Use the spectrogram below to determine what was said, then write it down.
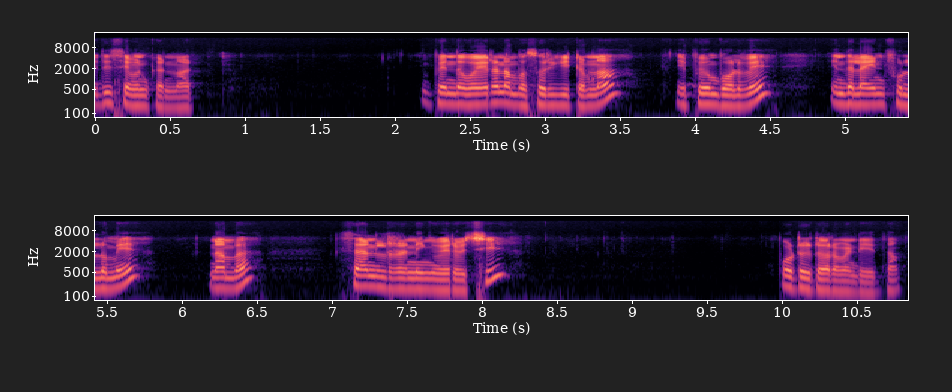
இது செவன் கண் நாட். இப்போ இந்த ஒயரை நம்ம சொருகிட்டோம்னா எப்பவும் போலவே இந்த லைன் ஃபுல்லுமே நம்ம சேண்டல் ரன்னிங் ஒயர் வச்சு போட்டுக்கிட்டு வர வேண்டியது தான்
